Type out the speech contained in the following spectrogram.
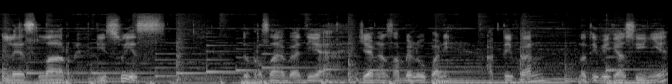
Leslar di Swiss. Tuh persahabat ya, jangan sampai lupa nih Aktifkan notifikasinya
